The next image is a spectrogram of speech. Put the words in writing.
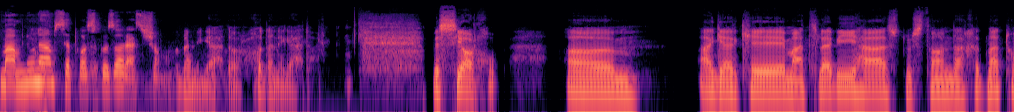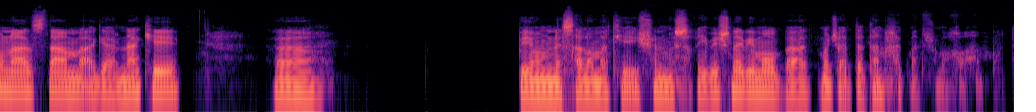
ممنونم. سپاسگزار از شما. خدا نگهدار. خدا نگهدار. بسیار خوب. اگر که مطلبی هست دوستان در خدمتتون هستم. و اگر نه که به یمن سلامتی ایشون موسیقی بشنویم و بعد مجددا خدمت شما خواهم بود.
